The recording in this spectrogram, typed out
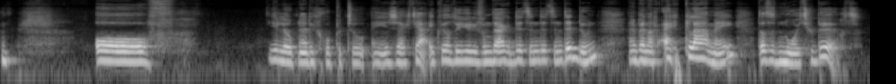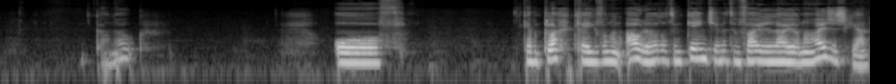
of je loopt naar de groepen toe en je zegt: Ja, ik wilde jullie vandaag dit en dit en dit doen. En ik ben er echt klaar mee dat het nooit gebeurt. Kan ook. Of ik heb een klacht gekregen van een ouder dat een kindje met een vuile luier naar huis is gegaan.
